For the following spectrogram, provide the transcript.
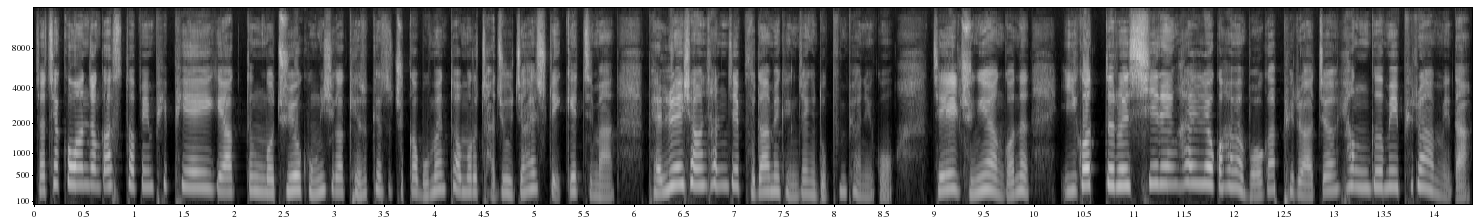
자, 체코 원전 가스터빈 PPA 계약 등 뭐 주요 공시가 계속해서 주가 모멘텀으로 좌지우지할 수도 있겠지만, 밸류에이션 현재 부담이 굉장히 높은 편이고, 제일 중요한 거는 이것들을 실행하려고 하면 뭐가 필요하죠? 현금이 필요합니다.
